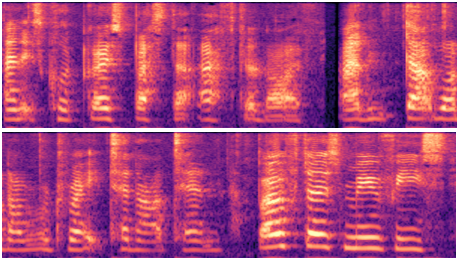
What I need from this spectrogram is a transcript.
and it's called Ghostbuster Afterlife, and that one I would rate 10 out of 10. Both those movies,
